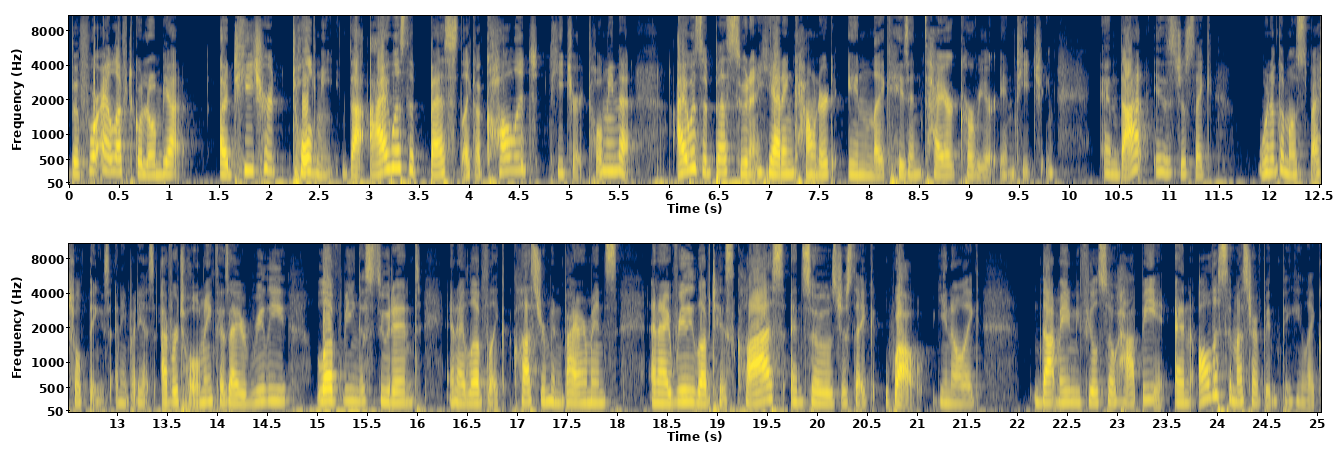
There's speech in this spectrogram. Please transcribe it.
before I left Colombia, a teacher told me that I was the best, like a college teacher told me that I was the best student he had encountered in like his entire career in teaching. And that is just like one of the most special things anybody has ever told me because I really love being a student and I love like classroom environments and I really loved his class. And so it was just like, wow, you know, like that made me feel so happy. And all the semester I've been thinking, like,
